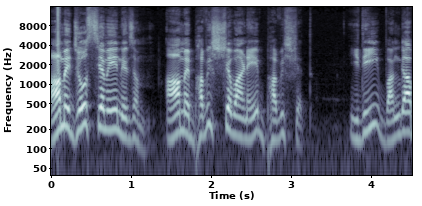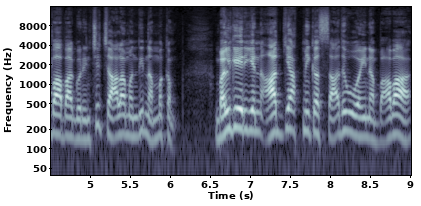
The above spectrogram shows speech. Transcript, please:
ఆమె జోస్యమే నిజం ఆమె భవిష్యవాణే భవిష్యత్. ఇది వంగాబాబా గురించి చాలామంది నమ్మకం. బల్గేరియన్ ఆధ్యాత్మిక సాధువు అయిన బాబా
